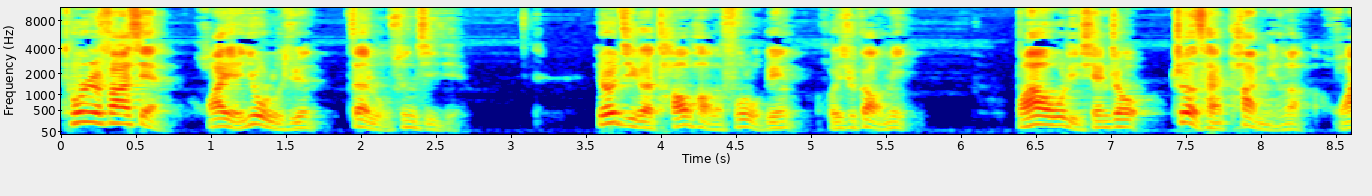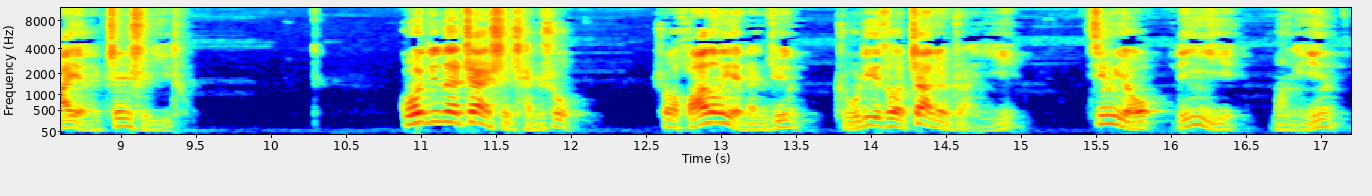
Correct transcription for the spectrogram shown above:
同时发现华野右路军在鲁村集结，有几个逃跑的俘虏兵回去告密。王耀武、李先洲这才判明了华野的真实意图。国军的战史陈述说，华东野战军主力做战略转移，经由临沂、蒙阴、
